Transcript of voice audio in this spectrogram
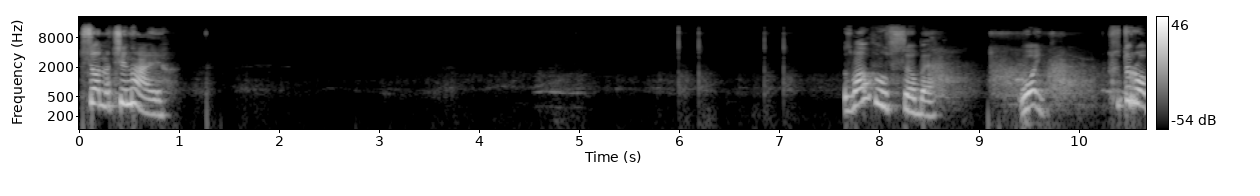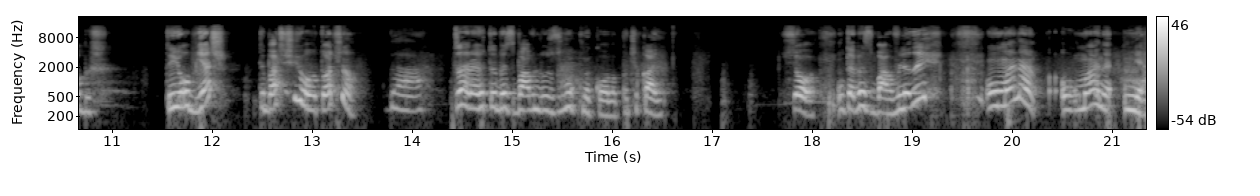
Все, починає. Змалкнув себе. Ой, що ти робиш? Ти його б'єш? Ти бачиш його точно? Да. Зараз я тебе збавлю звук, Микола, почекай. Все, у тебе збавлений. У мене. У мене. Ні.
